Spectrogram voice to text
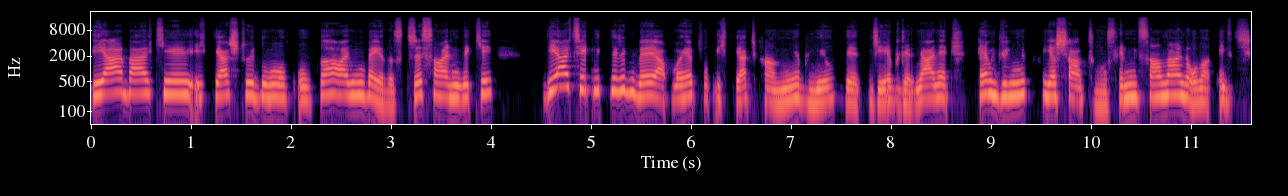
Diğer belki ihtiyaç duyduğumuz uyku halinde ya da stres halindeki diğer teknikleri bile yapmaya çok ihtiyaç kalmayabiliyor diyebilirim. Yani hem günlük yaşantımız hem insanlarla olan iliş-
